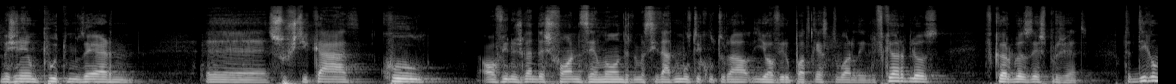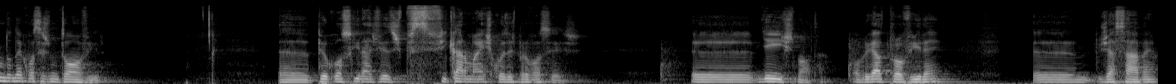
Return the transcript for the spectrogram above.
Imaginei um puto moderno, uh, sofisticado, cool, a ouvir nos grandes fones em Londres, numa cidade multicultural e a ouvir o podcast do Ar Livre. Fiquei orgulhoso. Fiquei orgulhoso deste projeto. Portanto, digam-me de onde é que vocês me estão a ouvir. Uh, para eu conseguir às vezes especificar mais coisas para vocês. Uh, e é isto, malta. Obrigado por ouvirem. Uh, já sabem.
